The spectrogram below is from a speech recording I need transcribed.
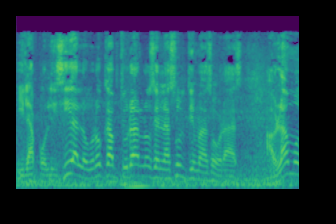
y la policía logró capturarlos en las últimas horas. Hablamos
